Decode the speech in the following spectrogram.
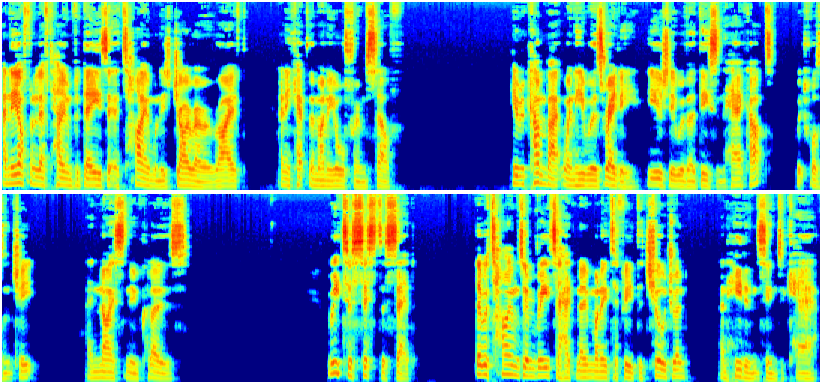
and he often left home for days at a time when his giro arrived, and he kept the money all for himself. He would come back when he was ready, usually with a decent haircut, which wasn't cheap, and nice new clothes. Rita's sister said, There were times when Rita had no money to feed the children and he didn't seem to care.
